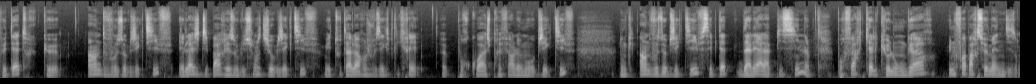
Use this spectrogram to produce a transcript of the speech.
peut-être que un de vos objectifs, et là je dis pas résolution, je dis objectif, mais tout à l'heure je vous expliquerai pourquoi je préfère le mot objectif Donc un de vos objectifs, c'est peut-être d'aller à la piscine pour faire quelques longueurs une fois par semaine, disons.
